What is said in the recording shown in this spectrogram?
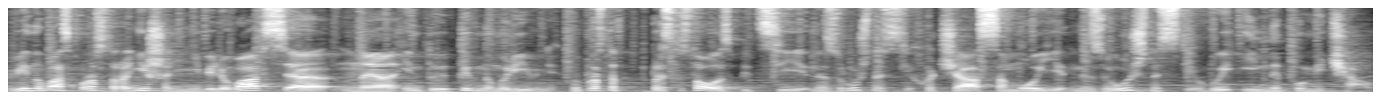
він у вас просто раніше нівелювався на інтуїтивному рівні. Ви просто пристосовувались під ці незручності, хоча самої незручності ви і не помічали.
